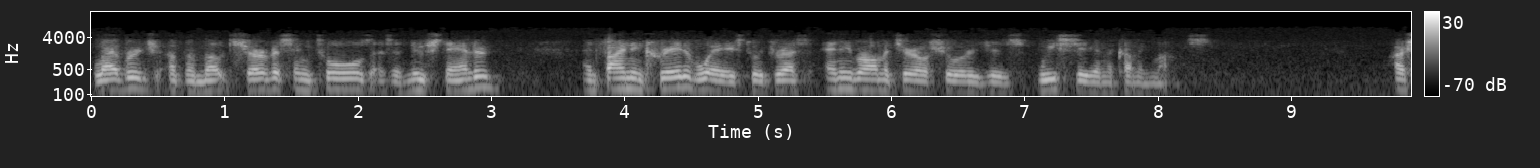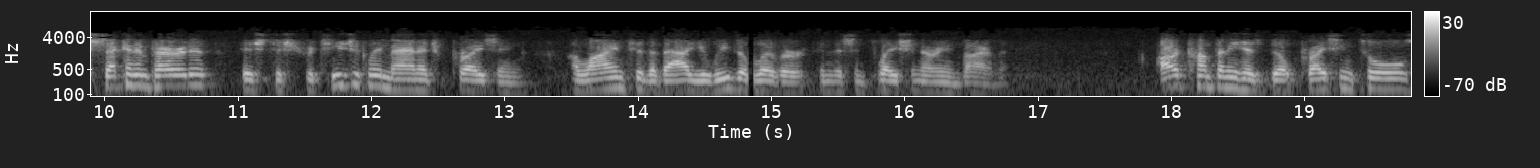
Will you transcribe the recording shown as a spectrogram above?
leverage of remote servicing tools as a new standard, and finding creative ways to address any raw material shortages we see in the coming months. Our second imperative is to strategically manage pricing aligned to the value we deliver in this inflationary environment. Our company has built pricing tools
